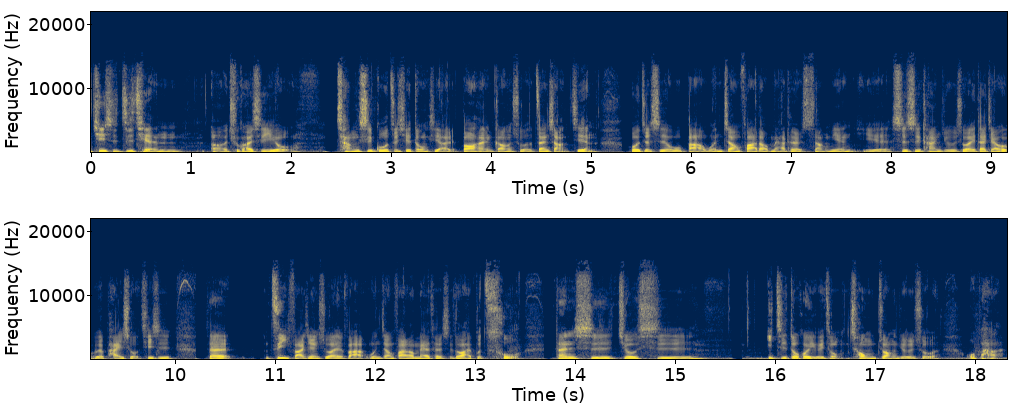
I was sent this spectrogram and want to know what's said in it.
其实之前呃，区块势也有。尝试过这些东西啊，包含刚刚说的赞赏键，或者是我把文章发到 Matter 上面，也试试看，就是说，哎，大家会不会拍手？其实，在自己发现说，哎，把文章发到 Matters 都还不错，但是就是一直都会有一种冲撞，就是说我把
